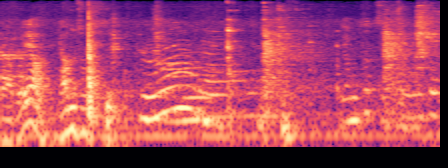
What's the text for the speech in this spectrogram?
고어트 치즈라고요. 염소 치즈. 음. 염소치즈.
